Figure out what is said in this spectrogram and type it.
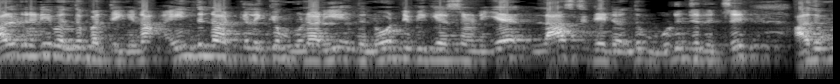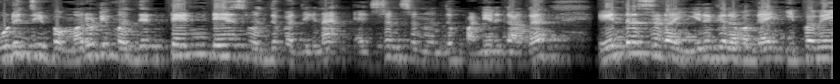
ஆல்ரெடி வந்து பாத்தீங்கன்னா ஐந்து நாட்களுக்கு முன்னாடியே இந்த நோட்டிபிகேஷனுடைய லாஸ்ட் டேட் வந்து முடிஞ்சிருச்சு. அது முடிஞ்சு இப்ப மறுபடியும் வந்து டென் டேஸ் வந்து பாத்தீங்கன்னா எக்ஸ்டென்ஷன் வந்து பண்ணியிருக்காங்க. இன்ட்ரெஸ்டடா இருக்கிறவங்க இப்பவே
